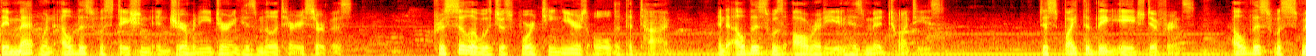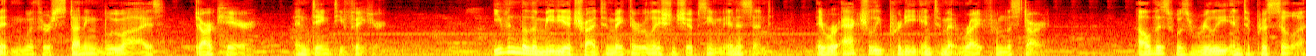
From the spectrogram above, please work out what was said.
They met when Elvis was stationed in Germany during his military service. Priscilla was just 14 years old at the time, and Elvis was already in his mid 20s. Despite the big age difference, Elvis was smitten with her stunning blue eyes, dark hair, and dainty figure. Even though the media tried to make their relationship seem innocent, they were actually pretty intimate right from the start. Elvis was really into Priscilla,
